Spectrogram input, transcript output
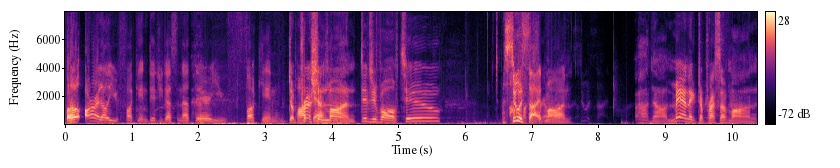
well, alright, all you fucking Digidestined out there, you fucking. Depression. Mon, Digivolve 2. Suicide oh, Mon. Oh, no, Manic Depressive Mon.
